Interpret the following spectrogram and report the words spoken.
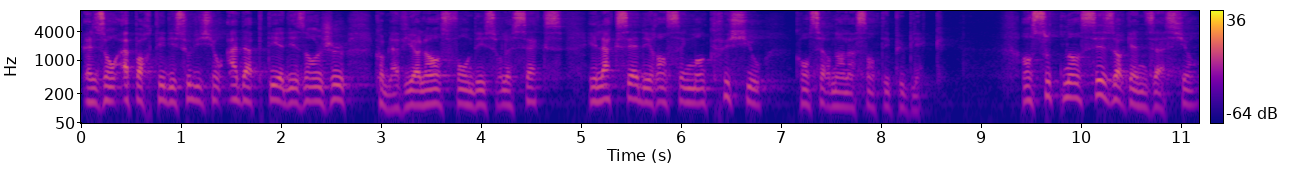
Elles ont apporté des solutions adaptées à des enjeux comme la violence fondée sur le sexe et l'accès à des renseignements cruciaux concernant la santé publique. En soutenant ces organisations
